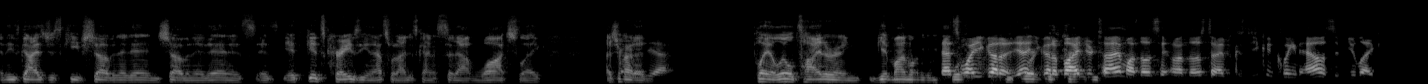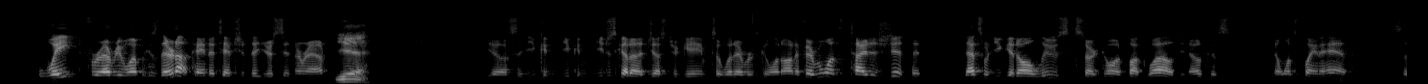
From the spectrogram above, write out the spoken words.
and these guys just keep shoving it in shoving it in it's it's it gets crazy and that's what i just kind of sit out and watch like i try to Yeah. Play a little tighter and get my money That's why you gotta yeah you gotta bide your time on those on those times because you can clean house if you like wait for everyone because they're not paying attention that you're sitting around. yeah You know, so you can you can you just gotta adjust your game to whatever's going on. If everyone's tight as shit, then that's when you get all loose and start going buck wild. You know, because no one's playing a hand. So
